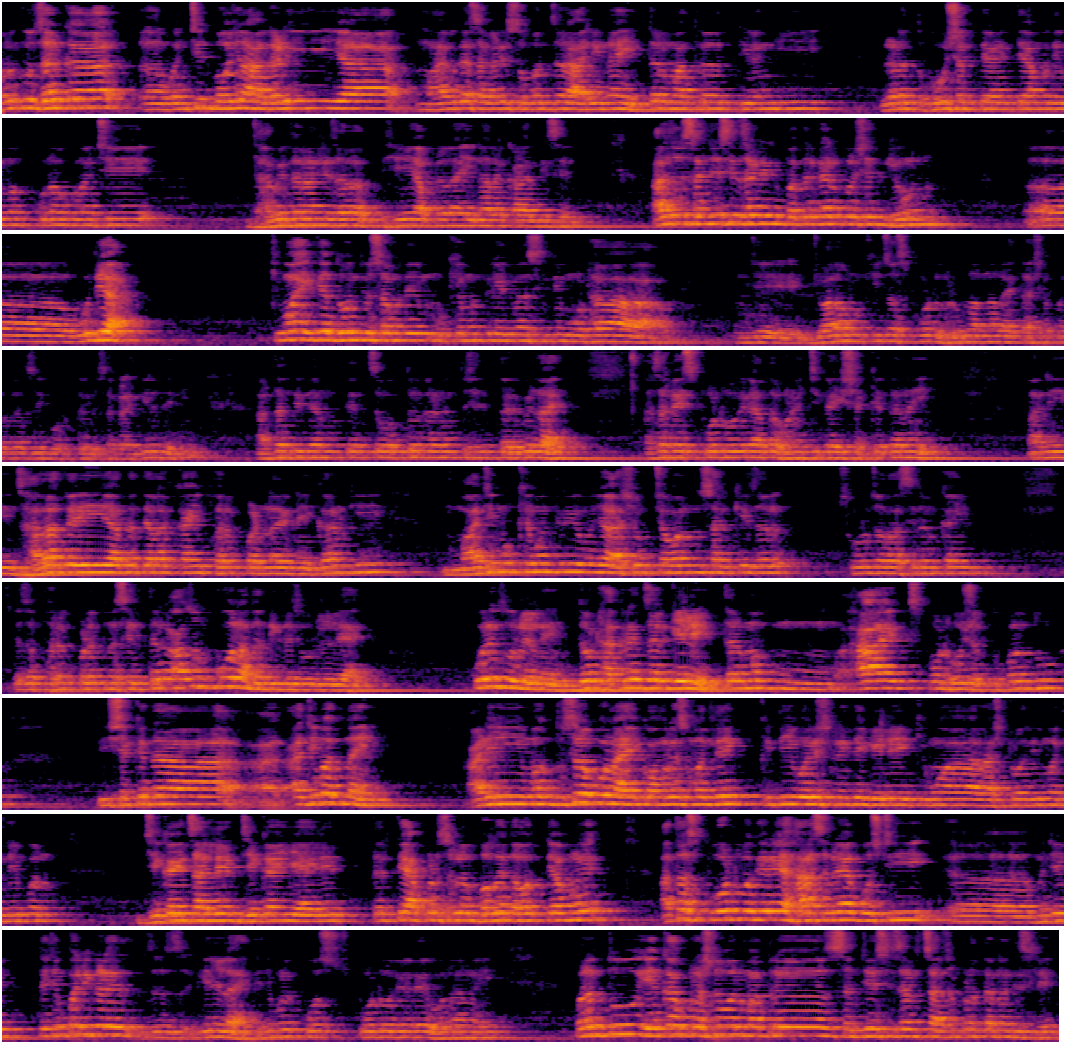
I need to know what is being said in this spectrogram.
परंतु जर का वंचित बहुजन आघाडी या महाविकास आघाडी सोबत जर आली नाही तर मात्र तिरंगी लढत होऊ शकते आणि त्यामध्ये मग कुणाकुणाचे धाबे जातात हे आपल्याला येणारा काळ दिसेल. आज संजय शिरसाट पत्रकार परिषद घेऊन उद्या किंवा येत्या दोन दिवसामध्ये मुख्यमंत्री एकनाथ शिंदे मोठा म्हणजे ज्वालामुखीचा स्फोट घडून आणणार आहेत अशा प्रकारचं एक वक्तव्य सकाळी केलं त्यांनी. अर्थात ते त्यांना त्यांचं वक्तव्य करण्यात तसे ते तरबेज आहेत. असा काही स्फोट वगैरे आता होण्याची काही शक्यता नाही. आणि झाला तरी आता त्याला काही फरक पडणार नाही. कारण की माजी मुख्यमंत्री म्हणजे अशोक चव्हाण सारखे जर सोडून जात असेल आणि काही त्याचा फरक पडत नसेल तर अजून कोण आता दिग्गज उरलेले आहेत? कोणीच उरलेलं नाही. उद्धव ठाकरे जर गेले तर मग हा एक स्फोट होऊ शकतो. परंतु ती शक्यता अजिबात नाही. आणि मग दुसरं कोण आहे? काँग्रेसमधले किती वरिष्ठ नेते गेले किंवा राष्ट्रवादीमधले पण जे काही चालले जे काही यायले तर ते आपण सगळं बघत आहोत. त्यामुळे आता स्पोर्ट वगैरे हा सगळ्या गोष्टी म्हणजे त्याच्या पलीकडे गेलेला आहे. त्याच्यामुळे पोस्ट स्पोर्ट वगैरे काही होणार नाही. परंतु एका प्रश्नावर मात्र संजय सिसट चाचण पडताना दिसले.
